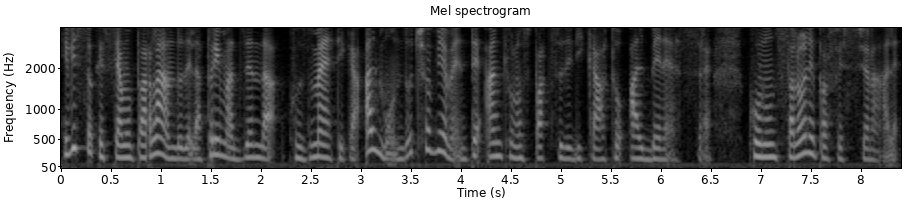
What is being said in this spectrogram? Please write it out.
E visto che stiamo parlando della prima azienda cosmetica al mondo, c'è ovviamente anche uno spazio dedicato al benessere, con un salone professionale,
